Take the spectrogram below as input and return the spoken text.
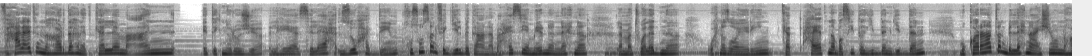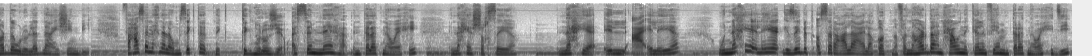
في حلقة النهاردة هنتكلم عن التكنولوجيا اللي هي سلاح ذو حدين خصوصا في الجيل بتاعنا بحس يا ميرنا إن إحنا لما اتولدنا وإحنا صغيرين كانت حياتنا بسيطة جدا جدا مقارنة باللي إحنا عايشينه النهاردة واللي ولادنا عايشين بيه فحاسة إن إحنا لو مسكنا التكنولوجيا وقسمناها من ثلاث نواحي الناحية الشخصية الناحية العائلية والناحية اللي هي إزاي بتأثر على علاقاتنا. فالنهاردة هنحاول نتكلم فيها من ثلاث نواحي دي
